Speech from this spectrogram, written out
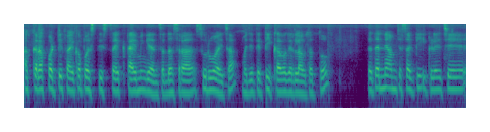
अकरा फोर्टी फाय का पस्तीसचा एक टायमिंग आहे यांचा दसरा सुरू व्हायचा. म्हणजे ते टीका वगैरे लावतात तो. तर त्यांनी आमच्यासाठी इकडेचे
